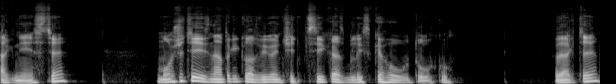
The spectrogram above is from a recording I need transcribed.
Ak nie ste, môžete ísť napríklad vyvenčiť psíka z blízkeho útulku. Verte,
